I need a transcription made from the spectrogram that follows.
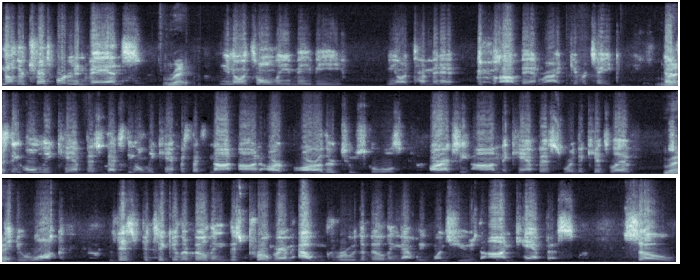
No, they're transported in vans. Right. You know, it's only maybe you know a ten minute uh, van ride, give or take. That's right. the only campus. That's the only campus that's not on our our other two schools are actually on the campus where the kids live. So right. they do walk. This particular building, this program outgrew the building that we once used on campus. So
